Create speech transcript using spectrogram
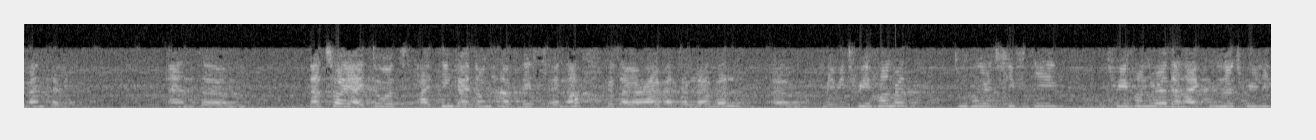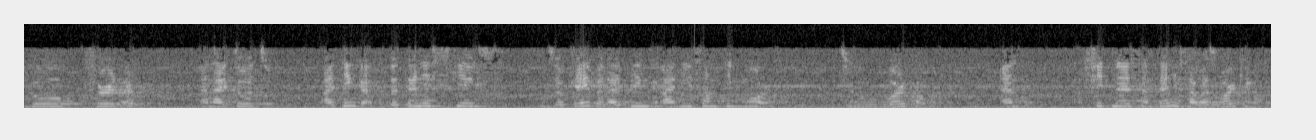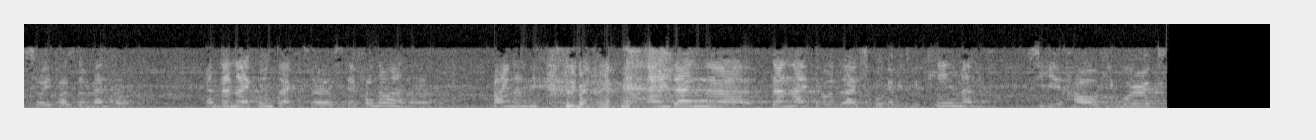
mentally. And um, that's why I thought, I think I don't have this enough because I arrive at a level, um, maybe 300, 250, 300, and I could not really go further. And I thought, I think the tennis skills is okay, but I think I need something more to work on. And fitness and tennis I was working on, so it was the mental. And then I contact uh, Stefano and uh, finally, and then uh, then I thought I spoke a bit with him and see how he works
